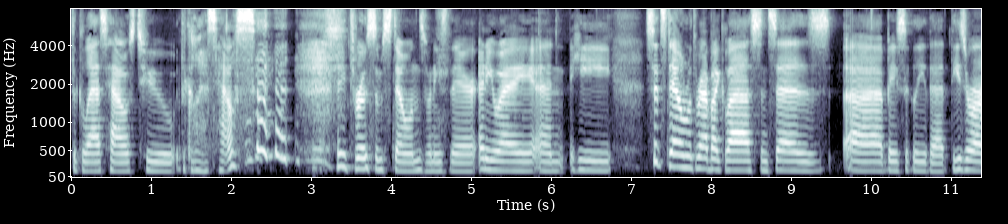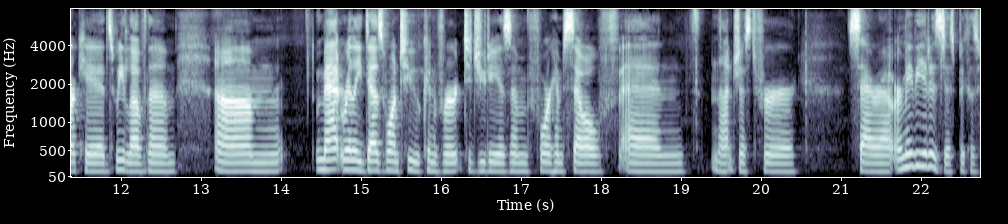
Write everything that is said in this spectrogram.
the glass house to the glass house. he throws some stones when he's there. Anyway, and he sits down with Rabbi Glass and says uh, basically that these are our kids. We love them. Um, Matt really does want to convert to Judaism for himself and not just for Sarah, or maybe it is just because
